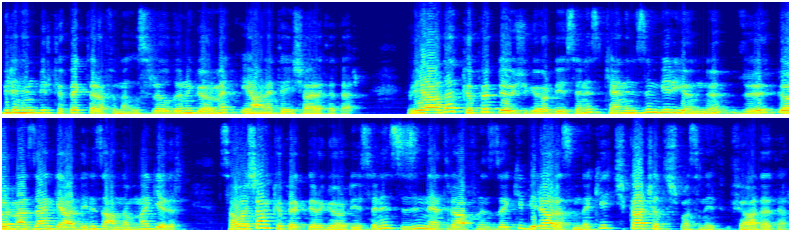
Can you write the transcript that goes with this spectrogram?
Birinin bir köpek tarafından ısırıldığını görmek ihanete işaret eder. Rüyada köpek dövüşü gördüyseniz kendinizin bir yönünüzü görmezden geldiğiniz anlamına gelir. Savaşan köpekleri gördüyseniz sizinle etrafınızdaki biri arasındaki çıkar çatışmasını ifade eder.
